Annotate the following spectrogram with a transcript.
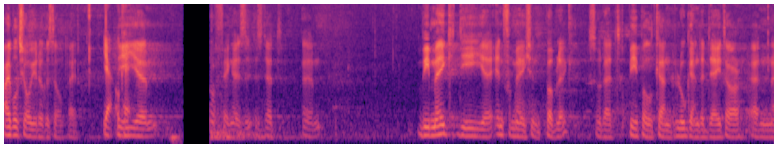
I will show you the result later. Yeah, okay. The um, other thing is, is that um, we make the uh, information public so that people can look in the data and, uh,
